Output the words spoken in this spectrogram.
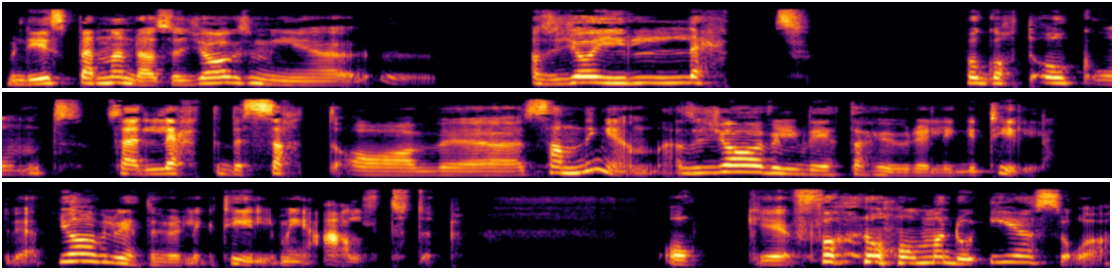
Men det är spännande, alltså jag som är, alltså jag är ju lätt, på gott och ont, så här lätt besatt av eh, sanningen. Alltså jag vill veta hur det ligger till. Du vet, jag vill veta hur det ligger till med allt typ. Och eh, för, om man då är så,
